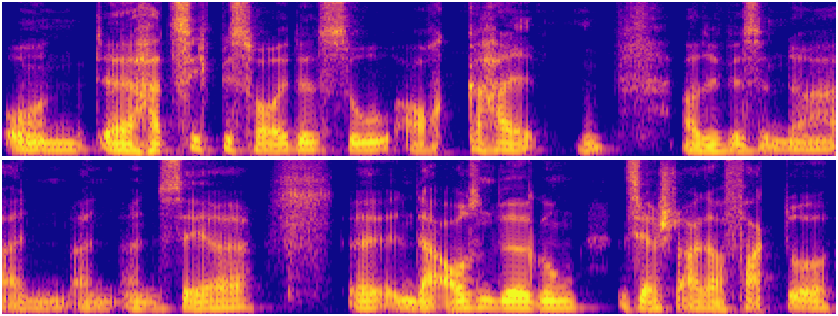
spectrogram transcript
und äh, hat sich bis heute so auch gehalten. Also wir sind da ein, ein, ein sehr äh, in der Außenwirkung ein sehr starker Faktor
